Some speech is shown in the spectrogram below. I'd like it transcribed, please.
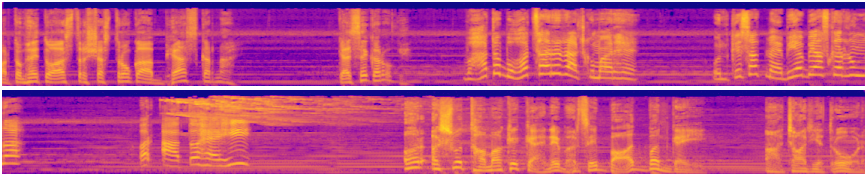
और तुम्हें तो अस्त्र शस्त्रों का अभ्यास करना है। कैसे करोगे? वहाँ तो बहुत सारे राजकुमार हैं। उनके साथ मैं भी अभ्यास कर लूँगा। और आ तो है ही। और अश्वत्थामा के कहने भर से बात बन गई। आचार्य द्रोण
